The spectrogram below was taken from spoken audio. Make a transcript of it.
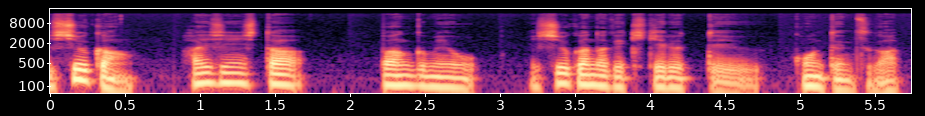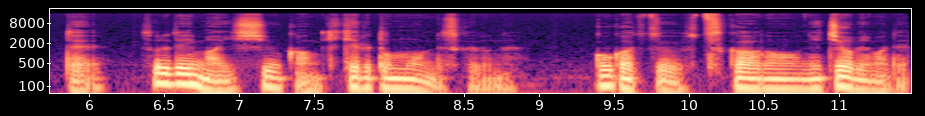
一週間配信した番組を一週間だけ聞けるっていうコンテンツがあって、それで今一週間聞けると思うんですけどね。5月2日の日曜日まで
